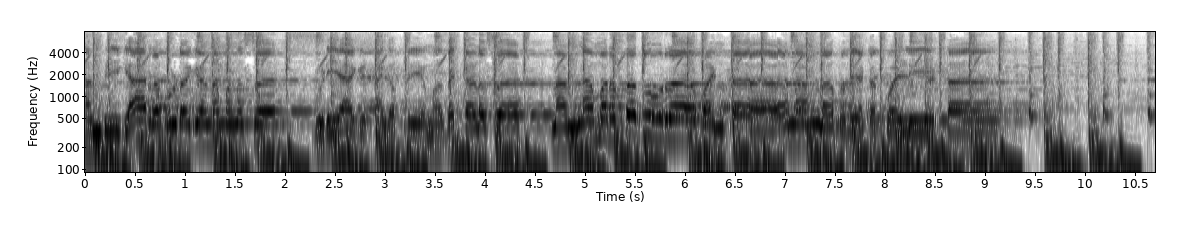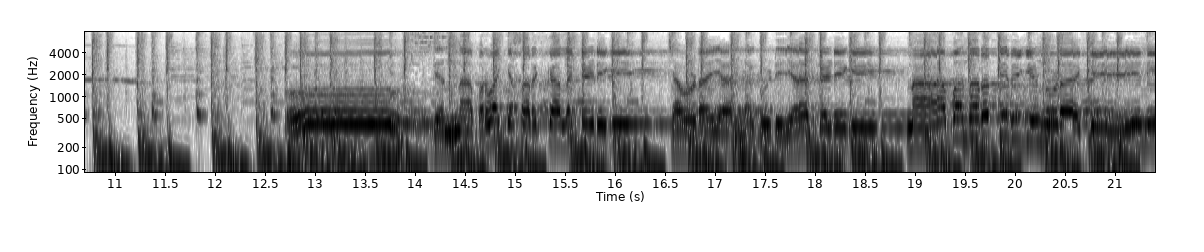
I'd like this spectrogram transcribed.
ಅಂಬಿಗಾರ ಹುಡುಗನ ಮನಸ ಗುಡಿಯಾಗಿಟ್ಟಂಗ ಪ್ರೇಮದ ಕಳಸ. ನನ್ನ ಮರತ ದೂರ ಬಂಟ, ನನ್ನ ಹೃದಯಕ ಕೊಳ್ಳಿ ಇಟ್ಟ. ಓ ದಿನ ಬರುವಕ್ಕೆ ಸರ್ಕಲ್ ಕಡಿಗಿ ಚೌಡಯ್ಯನ ಗುಡಿಯ ಕಡಿಗೆ. ನಾ ಬಂದರ ತಿರುಗಿ ನೋಡಾಕೆ, ನೀ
